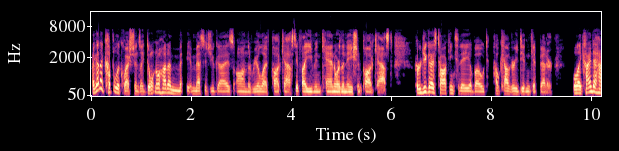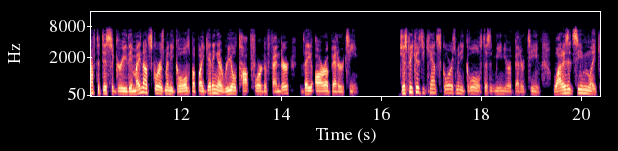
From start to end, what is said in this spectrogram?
I got a couple of questions. I don't know how to me- message you guys on the Real Life podcast, if I even can, or the Nation podcast. Heard you guys talking today about how Calgary didn't get better. Well, I kind of have to disagree. They might not score as many goals, but by getting a real top four defender, they are a better team. Just because you can't score as many goals doesn't mean you're a better team. Why does it seem like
